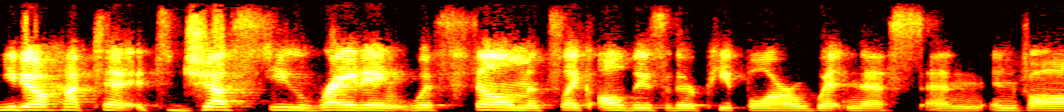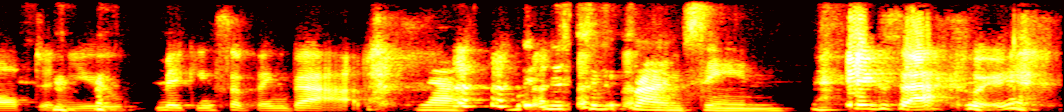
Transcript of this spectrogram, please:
You don't have to it's just you writing with film. It's like all these other people are witness and involved in you making something bad. Yeah witness to the crime scene. Exactly.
